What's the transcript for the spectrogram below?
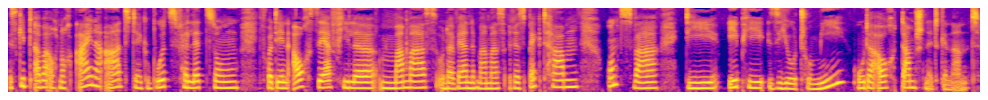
Es gibt aber auch noch eine Art der Geburtsverletzungen, vor denen auch sehr viele Mamas oder werdende Mamas Respekt haben, und zwar die Episiotomie oder auch Dammschnitt genannt.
